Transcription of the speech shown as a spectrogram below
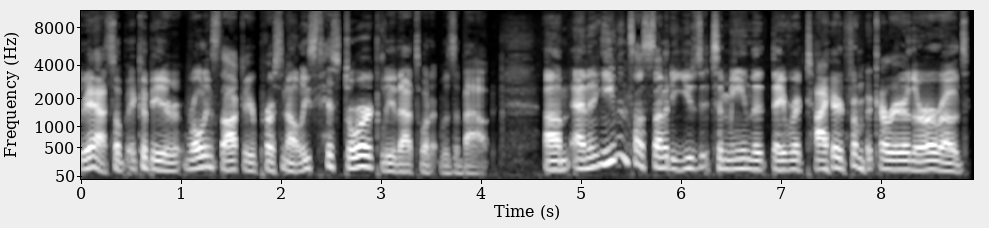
Yeah, so it could be your rolling stock or your personnel. At least historically, that's what it was about. Um, and then even saw somebody use it to mean that they retired from a career in the railroads.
